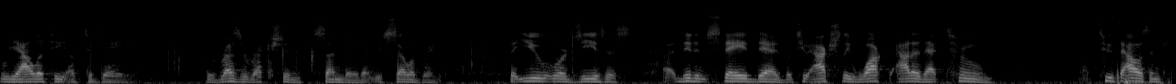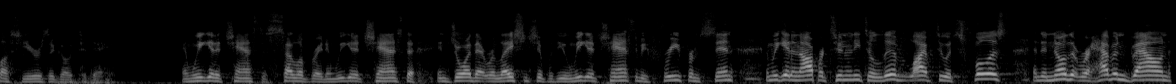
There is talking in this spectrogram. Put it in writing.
reality of today, the Resurrection Sunday that we celebrate. That you, Lord Jesus, uh, didn't stay dead, but you actually walked out of that tomb uh, 2,000 plus years ago today. And we get a chance to celebrate, and we get a chance to enjoy that relationship with you, and we get a chance to be free from sin, and we get an opportunity to live life to its fullest and to know that we're heaven bound.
